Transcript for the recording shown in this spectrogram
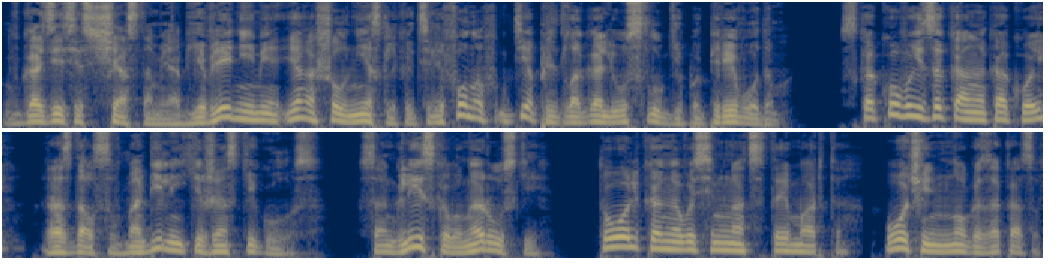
В газете с частными объявлениями я нашел несколько телефонов, где предлагали услуги по переводам. «С какого языка на какой?» – раздался в мобильнике женский голос. «С английского на русский. Только на 18 марта. Очень много заказов.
